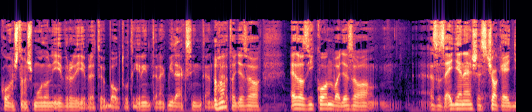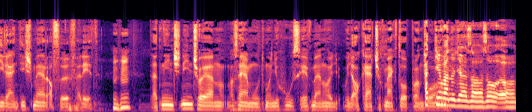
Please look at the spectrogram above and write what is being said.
konstans módon évről évre több autót érintenek világszinten. Aha. Tehát, hogy ez, a, ez az ikon, vagy ez, a, ez az egyenes, ez csak egy irányt ismer, a fölfelét. Uh-huh. Tehát nincs, nincs olyan az elmúlt mondjuk 20 évben, hogy, hogy akár csak megtorpant Hát volna. nyilván ugye az, az, az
